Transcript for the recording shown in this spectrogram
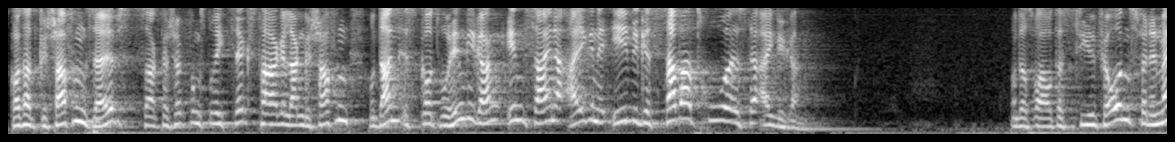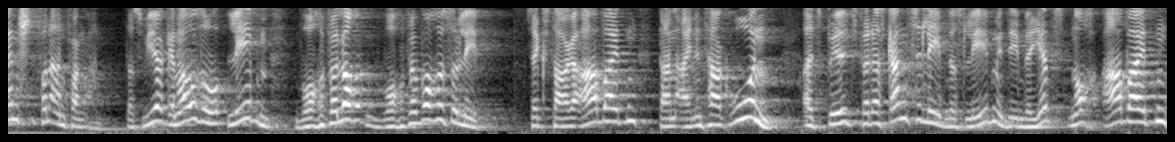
Gott hat geschaffen, selbst, sagt der Schöpfungsbericht, sechs Tage lang geschaffen und dann ist Gott wohin gegangen? In seine eigene ewige Sabbatruhe ist er eingegangen. Und das war auch das Ziel für uns, für den Menschen von Anfang an, dass wir genauso leben, Woche für Woche, Woche für Woche so leben. Sechs Tage arbeiten, dann einen Tag ruhen, als Bild für das ganze Leben, das Leben, in dem wir jetzt noch arbeiten,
